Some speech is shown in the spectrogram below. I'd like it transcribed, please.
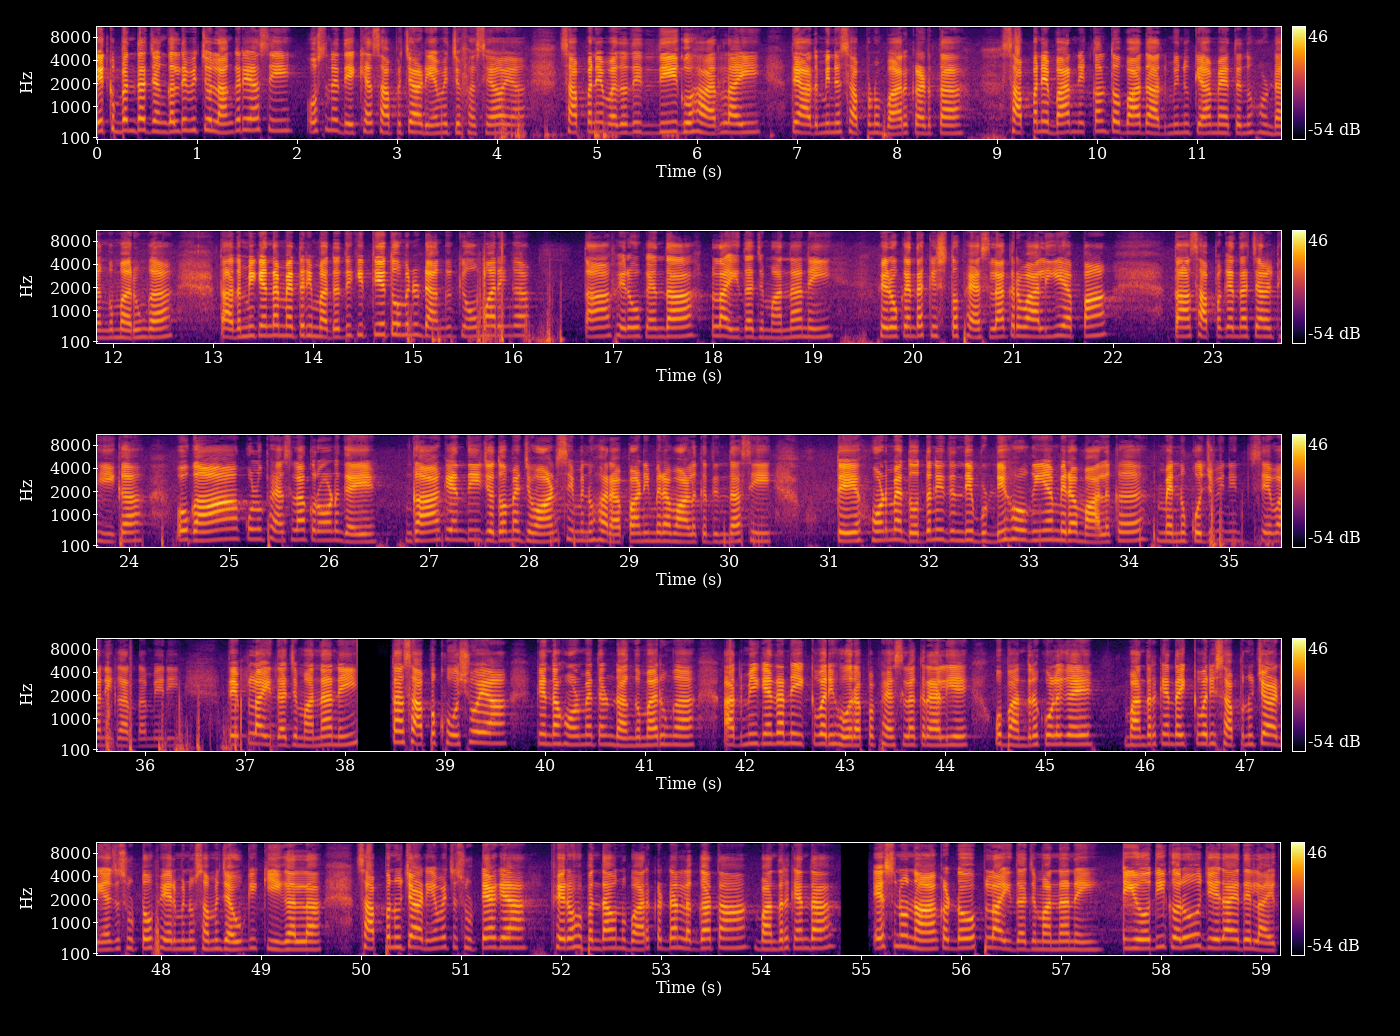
ਇੱਕ ਬੰਦਾ ਜੰਗਲ ਦੇ ਵਿੱਚੋਂ ਲੰਘ ਰਿਹਾ ਸੀ, ਉਸਨੇ ਦੇਖਿਆ ਸੱਪ ਝਾੜੀਆਂ ਵਿੱਚ ਫਸਿਆ ਹੋਇਆ। ਸੱਪ ਨੇ ਮਦਦ ਦੀ ਗੁਹਾਰ ਲਾਈ ਤੇ ਆਦਮੀ ਨੇ ਸੱਪ ਨੂੰ ਬਾਹਰ ਕੱਢਤਾ। ਸੱਪ ਨੇ ਬਾਹਰ ਨਿਕਲਣ ਤੋਂ ਬਾਅਦ ਆਦਮੀ ਨੂੰ ਕਿਹਾ, ਮੈਂ ਤੈਨੂੰ ਹੁਣ ਡੰਗ ਮਾਰੂੰਗਾ। ਤਾਂ ਆਦਮੀ ਕਹਿੰਦਾ, ਮੈਂ ਤੇਰੀ ਮਦਦ ਕੀਤੀ ਹੈ ਤੂੰ ਮੈਨੂੰ ਡੰਗ ਕਿਉਂ ਮਾਰੇਗਾ? ਤਾਂ ਫਿਰ ਉਹ ਕਹਿੰਦਾ, ਭਲਾਈ ਦਾ ਜ਼ਮਾਨਾ ਨਹੀਂ। ਫਿਰ ਉਹ ਕਹਿੰਦਾ, ਕਿਸ ਤੋਂ ਫੈਸਲਾ ਕਰਵਾ ਲਈਏ ਆਪਾਂ? ਤਾਂ ਸੱਪ ਕਹਿੰਦਾ, ਚੱਲ ਠੀਕ ਆ। ਉਹ ਗਾਂ ਕੋਲੋਂ ਫੈਸਲਾ ਕਰਾਉਣ ਗਏ। ਗਾਂ ਕਹਿੰਦੀ, ਜਦੋਂ ਮੈਂ ਜਵਾਨ ਸੀ, ਮੈਨੂੰ ਹਰਾ ਪਾਣੀ ਮੇਰਾ ਮਾਲਕ ਦਿੰਦਾ ਸੀ ਤੇ ਹੁਣ ਮੈਂ ਦੁੱਧ ਨਹੀਂ ਦਿੰਦੀ, ਬੁੱਢੀ ਹੋ ਗਈ ਆ, ਮੇਰਾ ਮਾਲਕ ਮੈਨੂੰ ਕੁਝ ਵੀ ਨਹੀਂ, ਸੇਵਾ ਨਹੀਂ ਕਰਦਾ ਮੇਰੀ ਤੇ ਭਲਾਈ ਦਾ ਜ਼ਮਾਨਾ ਨਹੀਂ। ਤਾਂ ਸੱਪ ਖੁਸ਼ ਹੋਇਆ, ਕਹਿੰਦਾ, ਹੁਣ ਮੈਂ ਤੈਨੂੰ ਡੰਗ ਮਾਰੂੰਗਾ। ਆਦਮੀ ਕਹਿੰਦਾ, ਨਹੀਂ, ਇੱਕ ਵਾਰੀ ਹੋਰ ਆਪਾਂ ਫੈਸਲਾ ਕਰਾ ਲਈਏ। ਉਹ ਬਾਂਦਰ ਕੋਲੇ ਗਏ। ਬਾਂਦਰ ਕਹਿੰਦਾ, ਇੱਕ ਵਾਰੀ ਸੱਪ ਨੂੰ ਝਾੜੀਆਂ 'ਚ ਸੁੱਟੋ, ਫਿਰ ਮੈਨੂੰ ਸਮਝ ਆਊਗੀ ਕੀ ਗੱਲ ਆ। ਸੱਪ ਨੂੰ ਝਾੜੀਆਂ ਵਿੱਚ ਸੁੱਟਿਆ ਗਿਆ। ਫਿਰ ਉਹ ਬੰਦਾ ਉਹਨੂੰ ਬਾਹਰ ਕੱਢਣ ਲੱਗਾ ਤਾਂ ਬਾਂਦਰ ਕਹਿੰਦਾ ਇਸ ਨੂੰ ਨਾ ਕੱਢੋ, ਭਲਾਈ ਦਾ ਜ਼ਮਾਨਾ ਨਹੀਂ। ਯੋਦੀ ਕਰੋ ਜਿਹੜਾ ਇਹਦੇ ਲਾਇਕ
